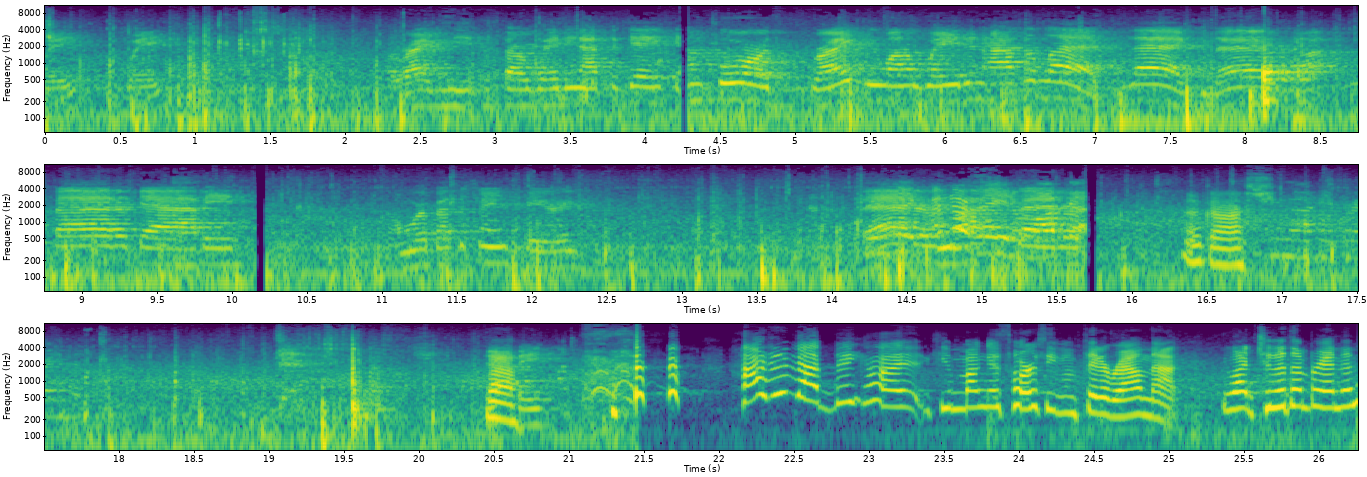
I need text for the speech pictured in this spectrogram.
wait, wait. All right, you need to start waiting at the gate. Come forward, right? We want to wait and have the leg. Leg, leg. Much better, Gabby. Don't worry about the change theory. Better, I'm not ready to better. walk Oh gosh. You got it, Brandon. Yeah. How did that big, humongous horse even fit around that? You want two of them, Brandon?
